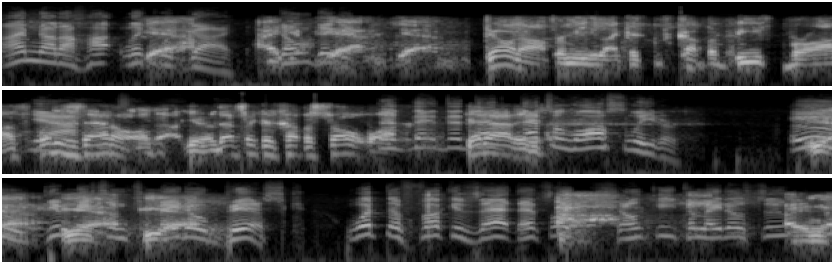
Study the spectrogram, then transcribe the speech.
I'm not a hot liquid Yeah, guy. I Don't do. dig yeah, it. yeah. Don't offer me like a cup of beef broth. Yeah. What is that all about? You know, that's like a cup of salt water. That, that, Get that- out of that's here. a loss leader. Ooh, Yeah, give me yeah, some tomato bisque. What the fuck is that? That's like chunky tomato soup. I know.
